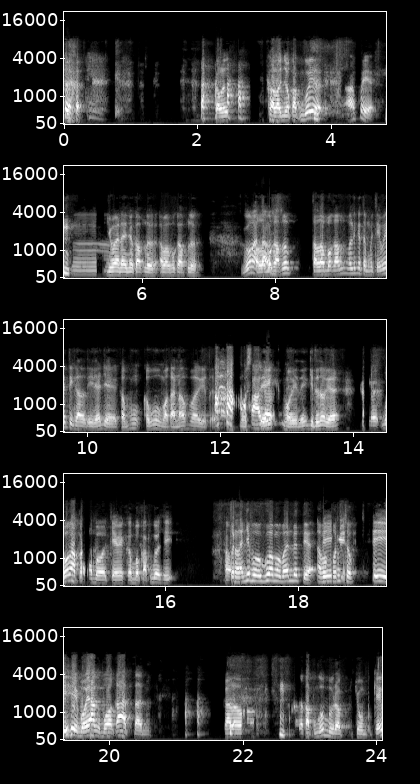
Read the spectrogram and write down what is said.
Kalau kalau nyokap gue ya apa ya? Hmm, gimana nyokap lu apa bokap lu gue nggak kalau tahu. bokap lu kalau bokap lu paling ketemu cewek tinggal ini aja kamu kamu mau makan apa gitu mau steak mau ini gitu dong ya Gue nggak pernah bawa cewek ke bokap gue sih. pernah aja bawa gua sama bandut ya sama Iya. purcop Iya, boyang bawa katan. Kalau nyokap gue beberapa cuma kayak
